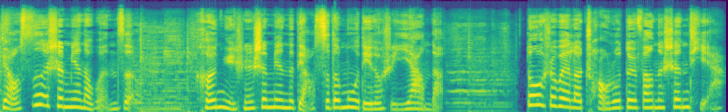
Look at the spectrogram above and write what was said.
屌丝身边的蚊子和女神身边的屌丝的目的都是一样的，都是为了闯入对方的身体啊。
